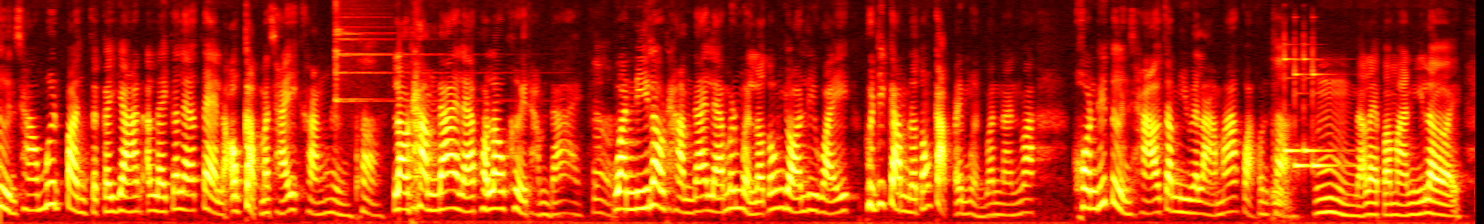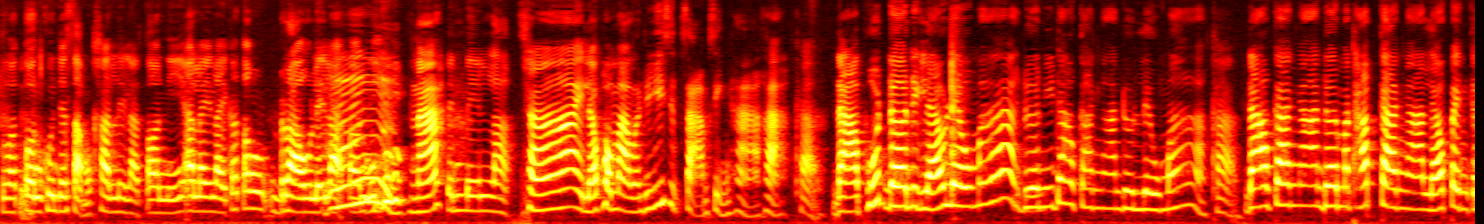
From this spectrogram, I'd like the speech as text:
ตื่นเช้ามืดปั่นจักรยานอะไรก็แล้วแต่เราเอากลับมาใช้อีกครั้งหนึ่งค่ะเราทำได้แล้ว เพราะเราเคยทำได้อ่าวันนี้เราทำได้แล้วมันเหมือนเราต้องย้อนรีไว้ พฤติกรรมเราต้องกลับไปเหมือนวันนั้นว่า คนที่ตื่นเช้าจะมีเวลามากกว่าคนอื่นค่ะอืมอะไรประมาณนี้เลย ตัวตนคุณจะสำคัญเลยล่ะตอนนี้อะไรๆก็ต้องเราเลยล่ะตอนนี้มนะ เป็นเมนหลัก ใช่ แล้วพอมาวันที่ 23 สิงหาค่ะค่ะ ดาวพุธเดินอีกแล้วเร็วมาก เดือนนี้ดาวการงานเดินเร็วมากค่ะ ดาวการงานเดินมาทับการงานแล้วเป็นเก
